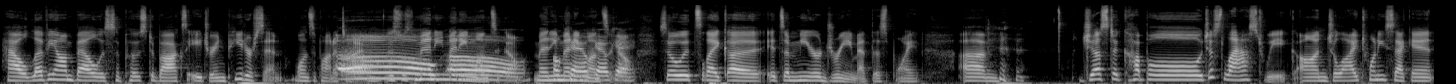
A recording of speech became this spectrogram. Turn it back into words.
how Le'Veon Bell was supposed to box Adrian Peterson once upon a time. this was many, many months ago. Many, Okay, many okay, months okay. ago. So it's like a it's a mere dream at this point. Um, just a couple, just last week on July 22nd,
